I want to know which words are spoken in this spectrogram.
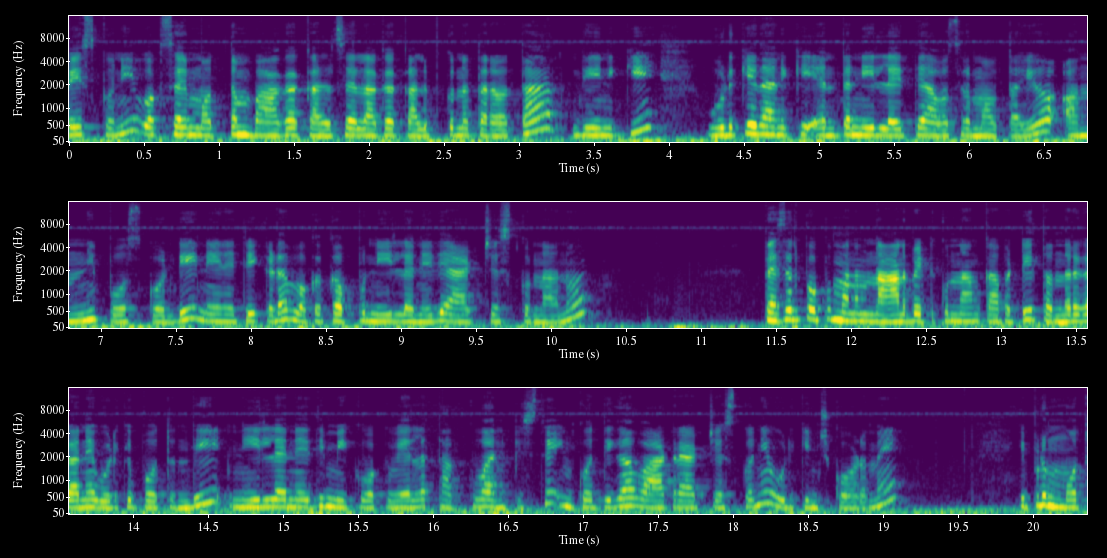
వేసుకొని ఒకసారి మొత్తం బాగా కలిసేలాగా కలుపుకున్న తర్వాత దీనికి ఉడికేదానికి ఎంత నీళ్ళు అయితే అవసరం అవుతాయో అన్నీ పోసుకోండి. నేనైతే ఇక్కడ ఒక కప్పు నీళ్ళు అనేది యాడ్ చేసుకున్నాను. పెసరపప్పు మనం నానబెట్టుకున్నాం కాబట్టి తొందరగానే ఉడికిపోతుంది. నీళ్ళు అనేది మీకు ఒకవేళ తక్కువ అనిపిస్తే ఇంకొద్దిగా వాటర్ యాడ్ చేసుకొని ఉడికించుకోవడమే. ఇప్పుడు మూత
